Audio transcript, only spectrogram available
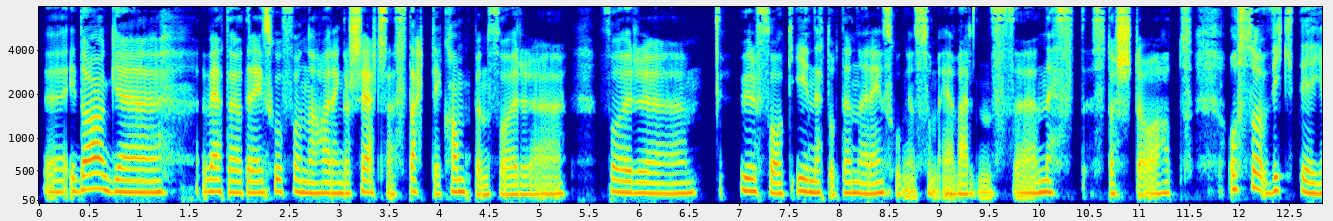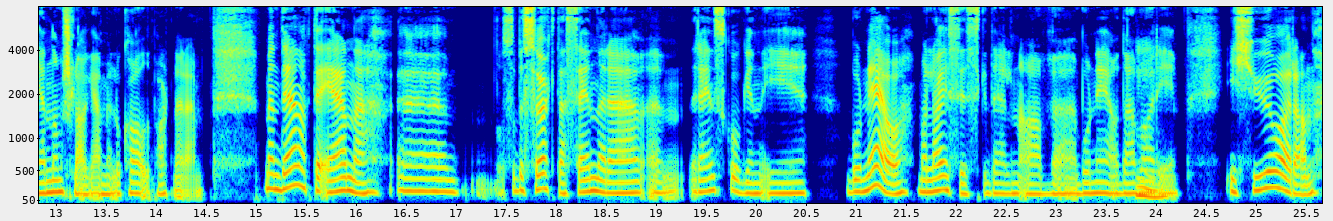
I dag vet jeg at Regnskogfondet har engasjert seg sterkt i kampen for, for urfolk i nettopp denne regnskogen, som er verdens nest største, og har hatt også viktige gjennomslag med lokale partnere. Men det er nok det ene. Så besøkte jeg senere regnskogen i Borneo, malaysisk-delen av eh, Borneo, da jeg var mm. i, i 20-årene.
